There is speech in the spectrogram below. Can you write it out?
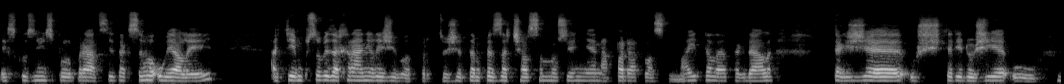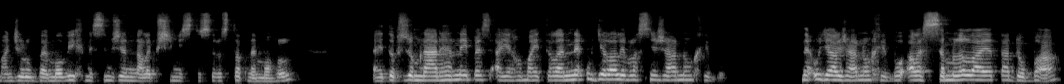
exkluzivní spolupráci, tak se ho ujali a tím psovi zachránili život, protože ten pes začal samozřejmě napadat vlastní majitele a tak dále. Takže už tedy dožije u manželů Bemových, myslím, že na lepší místo se dostat nemohl. A je to přitom nádherný pes a jeho majitele neudělali vlastně žádnou chybu. Neudělali žádnou chybu, ale semlila je ta doba,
